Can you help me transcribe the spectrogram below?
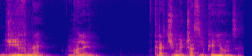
dziwne, no ale tracimy czas i pieniądze.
